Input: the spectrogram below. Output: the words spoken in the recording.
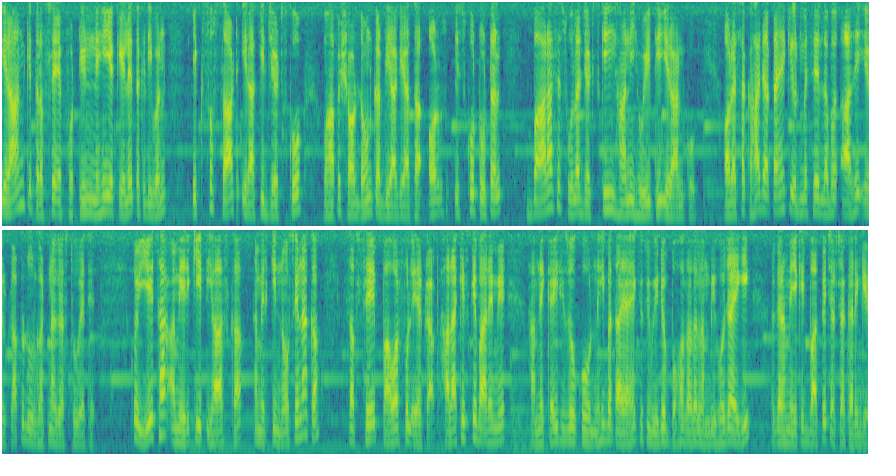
ईरान की तरफ़ से एफ़ फोर्टीन ने ही अकेले तकरीबन 160 इराकी जेट्स को वहाँ पे शॉट डाउन कर दिया गया था और इसको टोटल 12 से 16 जेट्स की ही हानि हुई थी ईरान को। और ऐसा कहा जाता है कि उनमें से लगभग आधे एयरक्राफ्ट दुर्घटनाग्रस्त हुए थे। तो ये था अमेरिकी इतिहास का, अमेरिकी नौसेना का सबसे पावरफुल एयरक्राफ्ट हालाँकि इसके बारे में हमने कई चीज़ों को नहीं बताया है क्योंकि वीडियो बहुत ज़्यादा लंबी हो जाएगी, अगर हम एक एक बात पे चर्चा करेंगे।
